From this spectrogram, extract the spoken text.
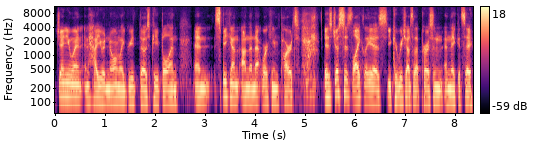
genuine and how you would normally greet those people and and speaking on, on the networking part is just as likely as you could reach out to that person and they could say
